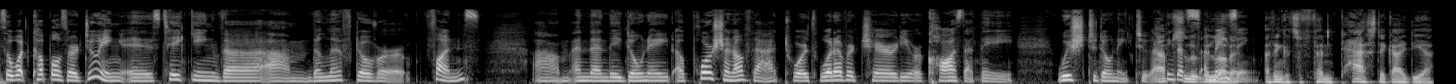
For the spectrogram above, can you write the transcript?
So what couples are doing is taking the um, the leftover funds um, and then they donate a portion of that towards whatever charity or cause that they wish to donate to. I think that's Absolutely amazing. I think it's a fantastic idea.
